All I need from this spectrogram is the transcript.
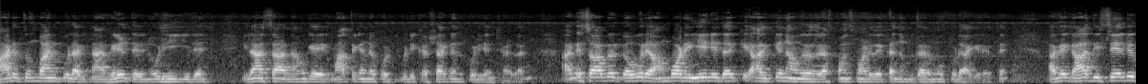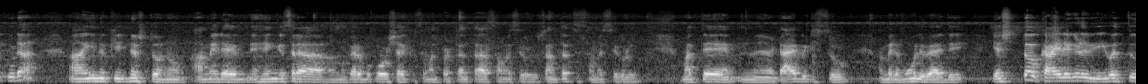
ಮಾಡಿ ತುಂಬ ಅನುಕೂಲ ಆಗಿದೆ. ನಾವು ಹೇಳ್ತೇವೆ, ನೋಡಿ ಹೀಗಿದೆ. ಇಲ್ಲ ಸರ್, ನಮಗೆ ಮಾತುಗನ್ನು ಕೊಟ್ಬಿಡಿ ಕಷಾಯವನ್ನು ಕೊಡಿ ಅಂತ ಹೇಳಿದಾಗ ಹಾಗೆ ಸ್ವಾಭಾವಿಕ ಗೌರಿ, ಅಂಬೋಣ ಏನಿದಕ್ಕೆ ಅದಕ್ಕೆ ನಾವು ರೆಸ್ಪಾನ್ಸ್ ಮಾಡಬೇಕಾದ್ರೆ ನಮ್ಮ ಧರ್ಮ ಕೂಡ ಆಗಿರುತ್ತೆ. ಹಾಗಾಗಿ ಆ ದಿಸೆಯಲ್ಲೂ ಕೂಡ ಇನ್ನು ಕಿಡ್ನಿ ಸ್ಟೋನು ಆಮೇಲೆ ಹೆಂಗಸರ ಗರ್ಭಕೋಶಕ್ಕೆ ಸಂಬಂಧಪಟ್ಟಂಥ ಸಮಸ್ಯೆಗಳು, ಸಂತತ ಸಮಸ್ಯೆಗಳು, ಮತ್ತು ಡಯಾಬಿಟಿಸು ಆಮೇಲೆ ಮೂಲವ್ಯಾಧಿ ಎಷ್ಟೋ ಕಾಯಿಲೆಗಳು ಇವತ್ತು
